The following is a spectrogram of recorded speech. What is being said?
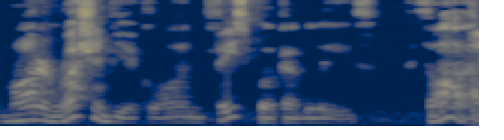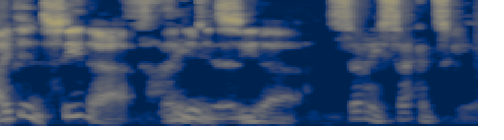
modern Russian vehicle on Facebook, I believe. I thought I didn't see that. I He didn't did. see that. 72nd scale.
